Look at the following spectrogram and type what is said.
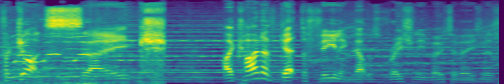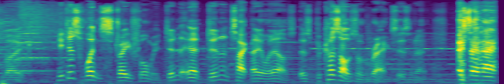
For God's sake. I kind of get the feeling that was racially motivated. Like he just went straight for me. Didn't uh, didn't attack anyone else. It's because I was a Rex, isn't it? Isn't it?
